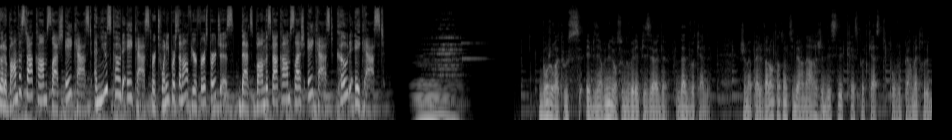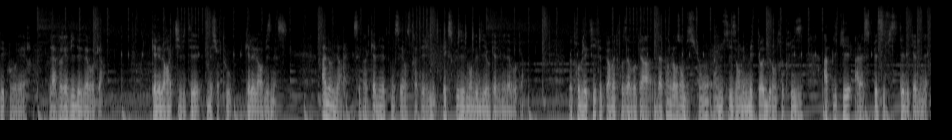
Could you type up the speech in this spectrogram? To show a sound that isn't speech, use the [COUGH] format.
Go to bombas.com slash ACAST and use code ACAST for 20% off your first purchase. That's bombas.com slash ACAST. Code ACAST. Bonjour à tous et bienvenue dans ce nouvel épisode d'Advocade. Je m'appelle Valentin Tonti Bernard, j'ai décidé de créer ce podcast pour vous permettre de découvrir la vraie vie des avocats. Quelle est leur activité, mais surtout, quel est leur business? Anomia, c'est un cabinet de conseil en stratégie exclusivement dédié au cabinet d'avocats. Notre objectif est de permettre aux avocats d'atteindre leurs ambitions en utilisant les méthodes de l'entreprise appliquées à la spécificité des cabinets.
